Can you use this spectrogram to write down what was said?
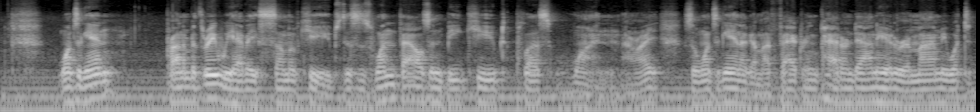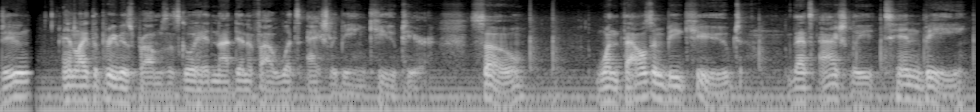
Once again, Problem number three, we have a sum of cubes. This is 1000b cubed plus 1. All right. So once again, I got my factoring pattern down here to remind me what to do. And like the previous problems, let's go ahead and identify what's actually being cubed here. So 1000b cubed, that's actually 10b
